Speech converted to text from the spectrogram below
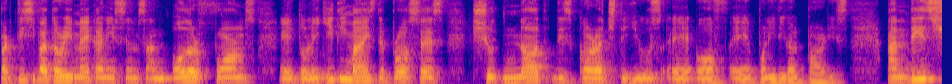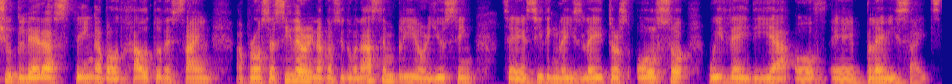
participatory mechanisms and other forms uh, to legitimize the process should not discourage the use of political parties. And this should let us think about how to design a process either in a constituent assembly or using say, sitting legislators also with the idea of uh, plebiscites.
